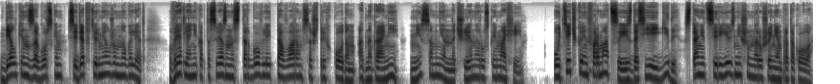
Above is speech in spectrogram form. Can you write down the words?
Белкин с Загорским сидят в тюрьме уже много лет. Вряд ли они как-то связаны с торговлей товаром со штрих-кодом, однако они, несомненно, члены русской мафии. Утечка информации из досье эгиды станет серьезнейшим нарушением протокола.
